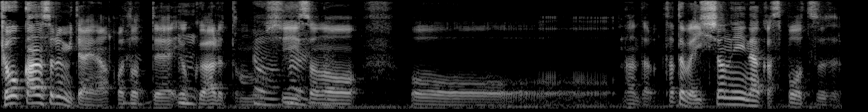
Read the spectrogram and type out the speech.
共感するみたいなことってよくあると思うし、うん。うん。そのおーなんだろう。例えば一緒になんかスポーツ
